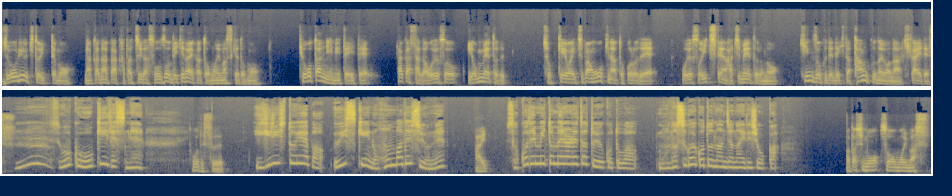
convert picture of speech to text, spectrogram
蒸留機といってもなかなか形が想像できないかと思いますけども、強端に似ていて高さがおよそ4メートル、直径は一番大きなところでおよそ1.8メートルの金属でできたタンクのような機械です。うん、すごく大きいですね。そうです。イギリスといえばウイスキーの本場ですよね。はい。そこで認められたということはものすごいことなんじゃないでしょうか。私もそう思います。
